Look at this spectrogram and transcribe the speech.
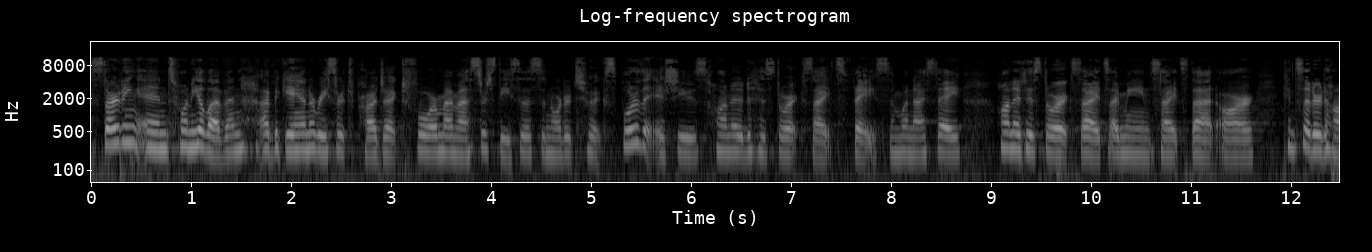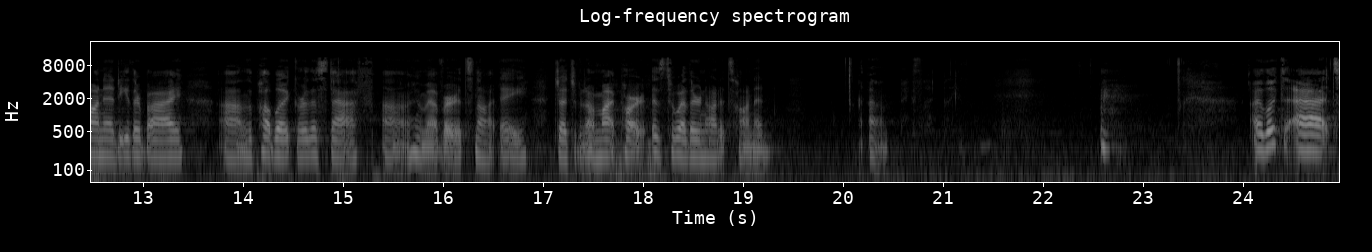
Starting in 2011, I began a research project for my master's thesis in order to explore the issues haunted historic sites face. And when I say haunted historic sites, I mean sites that are considered haunted either by uh, the public or the staff, uh, whomever. It's not a judgment on my part as to whether or not it's haunted. Um, next slide, please. I looked at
